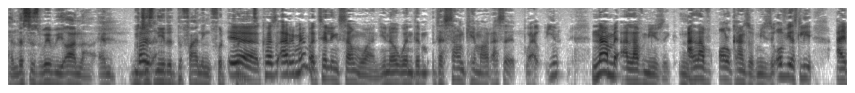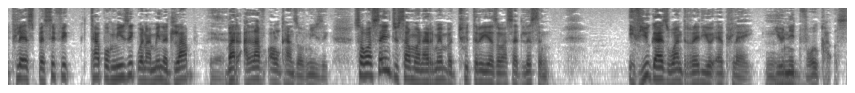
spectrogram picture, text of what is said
and this is where we are now and we just need a defining footprint Yeah, because I remember telling someone, you know, when the the sound came out, I said, "Well, you know, now I love music. Mm. I love all kinds of music. Obviously, I play a specific type of music when I'm in a club, Yeah. but I love all kinds of music." So I was saying to someone, I remember two, three years ago, I said, "Listen, if you guys want radio airplay, Mm. you need vocals."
